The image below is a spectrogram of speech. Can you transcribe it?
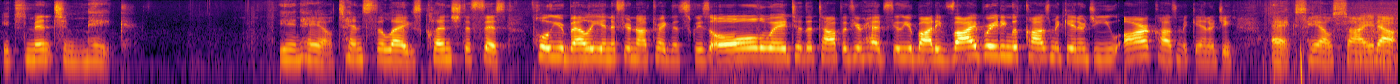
it's meant to make. Inhale, tense the legs, clench the fists, pull your belly in if you're not pregnant, squeeze all the way to the top of your head. Feel your body vibrating with cosmic energy. You are cosmic energy. Exhale, sigh it out.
